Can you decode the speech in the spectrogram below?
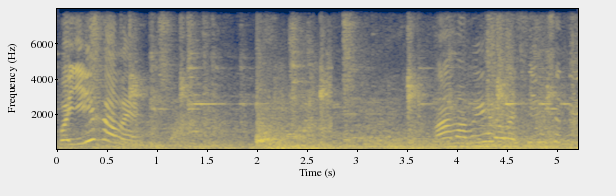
Поїхали! Мама виграла 7-4.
